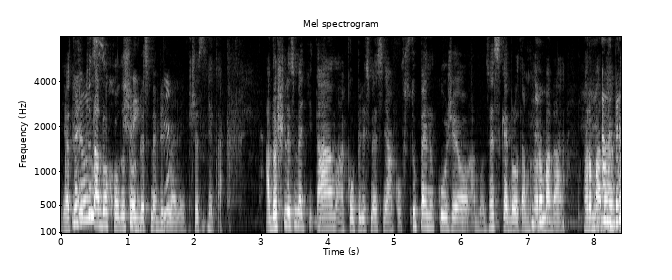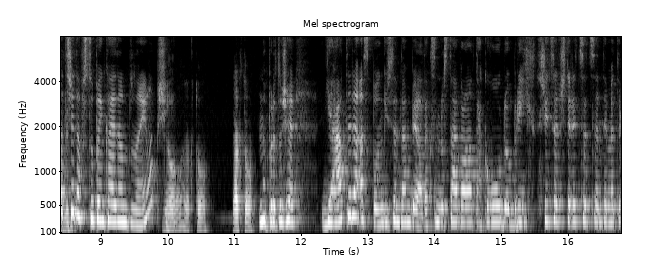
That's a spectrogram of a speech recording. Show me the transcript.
Je to, Na je to na dochod do toho, kde jsme bydleli, přesně tak. A došli jsme ti tam a koupili jsme si nějakou vstupenku, že jo, a moc hezké, bylo tam hromada, hromada. Ale jako bratře, ta vstupenka je tam to nejlepší. Jo, jak to? Jak to? No, protože já teda aspoň, když jsem tam byla, tak jsem dostávala takovou dobrých 30-40 cm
